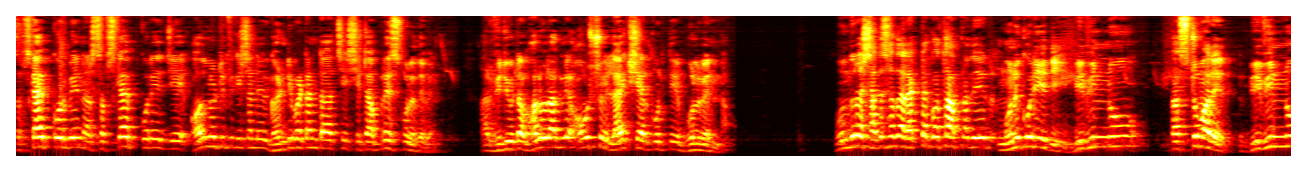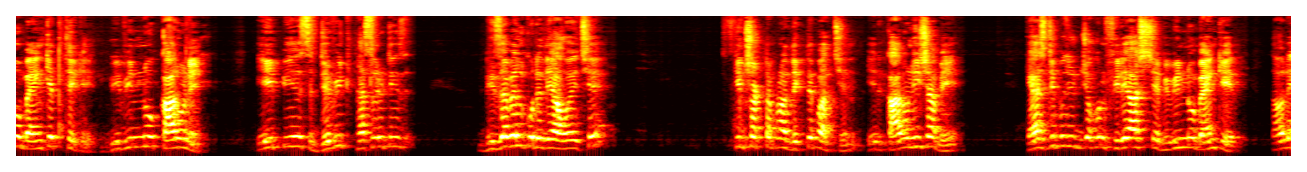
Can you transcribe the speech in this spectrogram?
সাবস্ক্রাইব করবেন আর সাবস্ক্রাইব করে যে অল নোটিফিকেশনের ঘন্টি বাটনটা আছে, সেটা প্রেস করে দেবেন। আর ভিডিওটা ভালো লাগলে অবশ্যই লাইক শেয়ার করতে ভুলবেন না। বন্ধুরা, সাথে সাথে আর একটা কথা আপনাদের মনে করিয়ে দিই। বিভিন্ন কাস্টমারের, বিভিন্ন ব্যাংকের থেকে, বিভিন্ন কারণে এইপিএস ডেবিট ফ্যাসিলিটিস ডিসেবল করে দেওয়া হয়েছে। স্ক্রিনশটটা আপনারা দেখতে পাচ্ছেন। এর কারণ হিসাবে ক্যাশ ডিপোজিট যখন ফিরে আসছে বিভিন্ন ব্যাংকের, তাহলে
